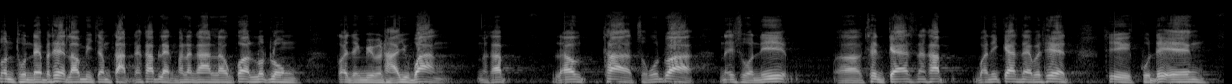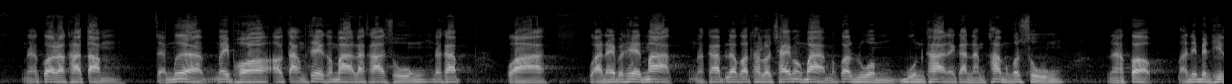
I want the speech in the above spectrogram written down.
ต้นทุนในประเทศเรามีจำกัดนะครับ แหล่งพลังงานเราก็ลดลงก็ยังมีปัญหาอยู่บ้างนะครับ แล้วถ้าสมมุติว่าในส่วนนี้เช่นแก๊สนะครับ วันนี้แก๊สในประเทศที่ขุดได้เองนะก็ราคาต่ำแต่เมื่อไม่พอเอาต่างประเทศเข้ามาราคาสูงนะครับกว่ากว่าในประเทศมากนะครับ แล้วก็ถ้าเราใช้มากๆ มันก็รวมมูลค่าในการนำเข้ามันก็สูงนะก็อันนี้เป็นที่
